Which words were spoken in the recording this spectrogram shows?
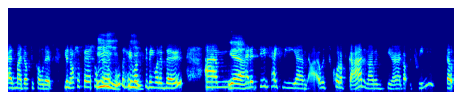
as my doctor called it. You're not a fertile mm. but who mm. wants to be one of those? Um, yeah. And it did take me. Um, I was caught off guard, and I was, you know, I got the twins. Felt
